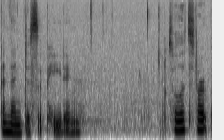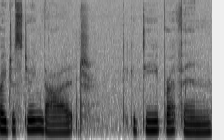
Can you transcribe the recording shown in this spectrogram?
and then dissipating. So let's start by just doing that. Take a deep breath in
